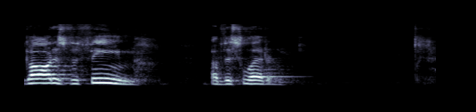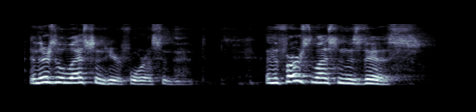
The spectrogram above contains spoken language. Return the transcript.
God is the theme of this letter. And there's a lesson here for us in that. And the first lesson is this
